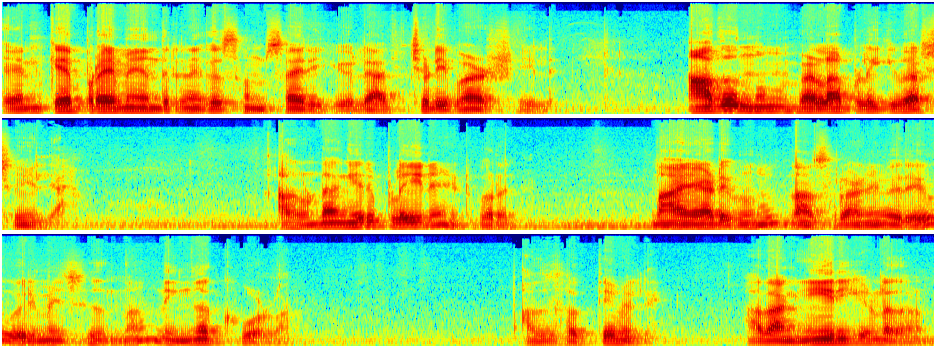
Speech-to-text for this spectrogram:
എൻ കെ പ്രേമേന്ദ്രനൊക്കെ സംസാരിക്കുമല്ലോ അച്ചടി ഭാഷയിൽ. അതൊന്നും വെള്ളാപ്പള്ളിക്ക് വശമില്ല. അതുകൊണ്ട് അങ്ങനെ പ്ലെയിനായിട്ട് പറഞ്ഞു. നായാടി മുതൽ നസ്രാണി വരെ ഒരുമിച്ച് നിന്നാൽ നിങ്ങൾക്ക് കൊള്ളാം. അത് സത്യമല്ലേ? അത് അംഗീകരിക്കേണ്ടതാണ്.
